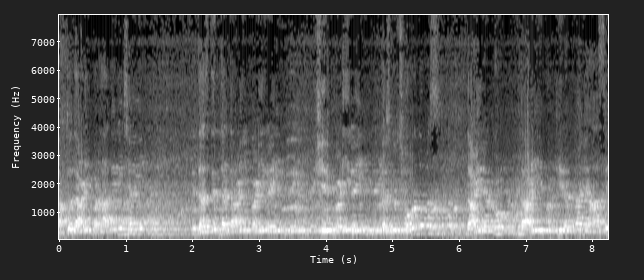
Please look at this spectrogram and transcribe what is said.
اب تو داڑھی بڑھا دینی چاہیے۔ دس دن تک داڑھی بڑی رہی شیو بڑی رہی۔ اس کو چھوڑ دو بس۔ داڑھی رکھو۔ داڑھی ایک مٹھی رکھنا، یہاں سے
